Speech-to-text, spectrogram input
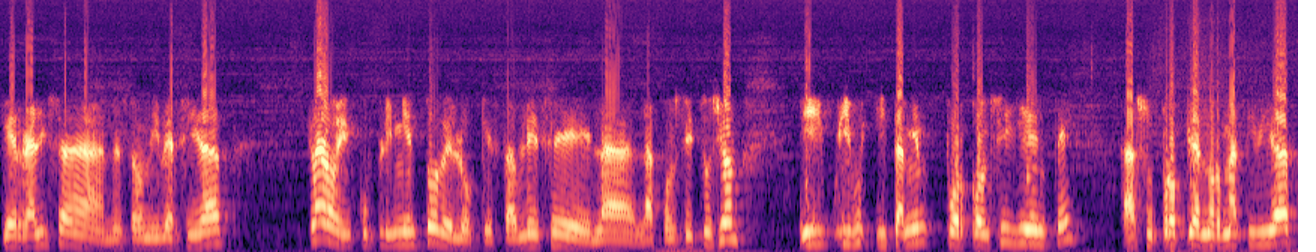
que realiza nuestra universidad, claro, en cumplimiento de lo que establece la, la Constitución y, y, y, también por consiguiente a su propia normatividad.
